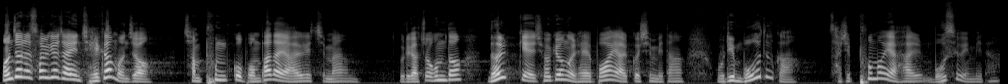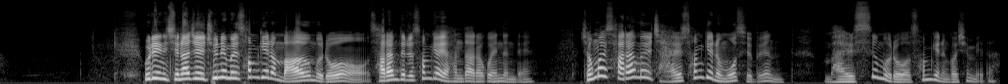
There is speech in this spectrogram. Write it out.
먼저는 설교자인 제가 먼저 참 품고 본받아야 하겠지만 우리가 조금 더 넓게 적용을 해 보아야 할 것입니다. 우리 모두가 사실 품어야 할 모습입니다. 우리는 지난주에 주님을 섬기는 마음으로 사람들을 섬겨야 한다라고 했는데 정말 사람을 잘 섬기는 모습은 말씀으로 섬기는 것입니다.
